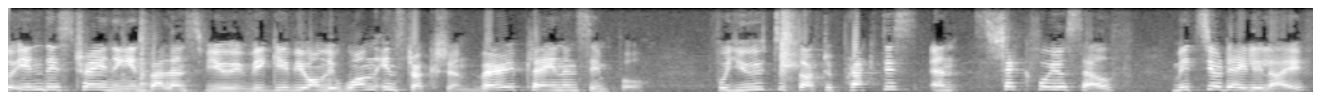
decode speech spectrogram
So in this training in Balanced View, we give you only one instruction, very plain and simple, for you to start to practice and check for yourself amidst your daily life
